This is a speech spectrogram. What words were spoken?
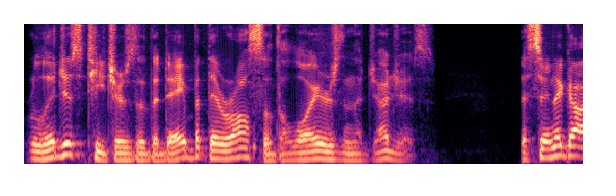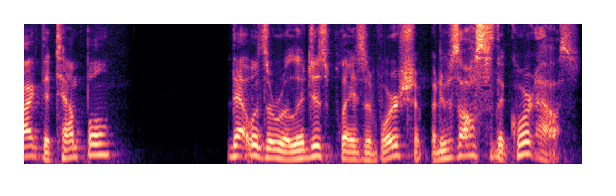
religious teachers of the day, but they were also the lawyers and the judges. The synagogue, the temple, that was a religious place of worship, but it was also the courthouse.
